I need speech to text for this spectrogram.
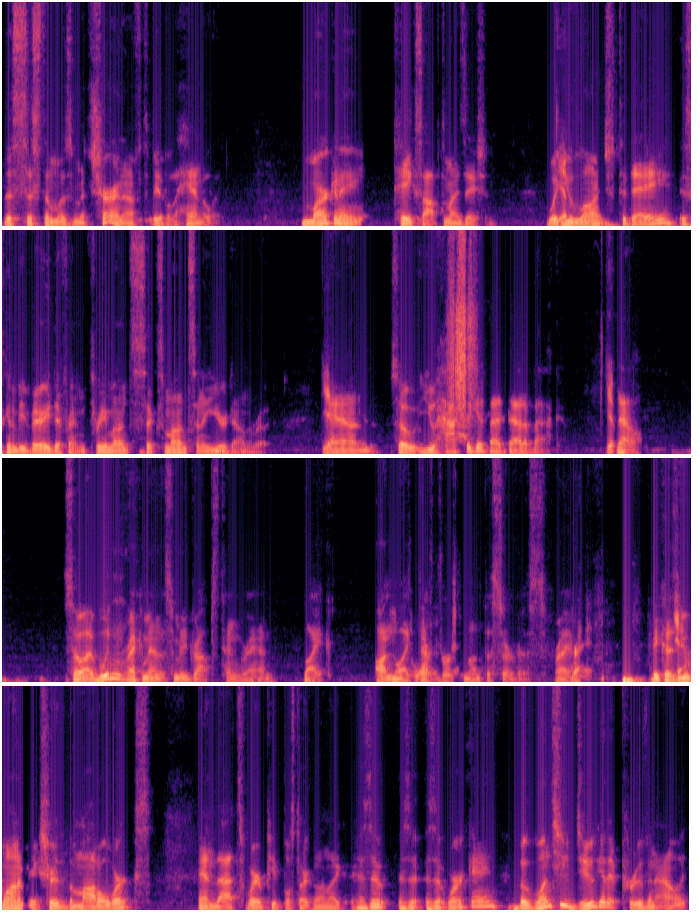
the system was mature enough to be able to handle it. Marketing takes optimization. What Yep. you launch today is going to be very different in three months, six months, and a year down the road. Yeah. And so you have to get that data back. Yep. Now, so I wouldn't recommend that somebody drops 10 grand like on Month like their one. first month of service, right? Right. Because you want to make sure that the model works. And that's where people start going like, is it is it is it working? But once you do get it proven out,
